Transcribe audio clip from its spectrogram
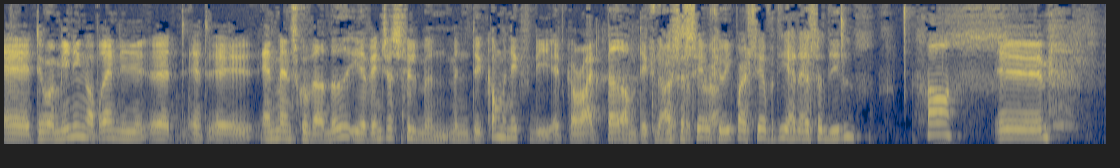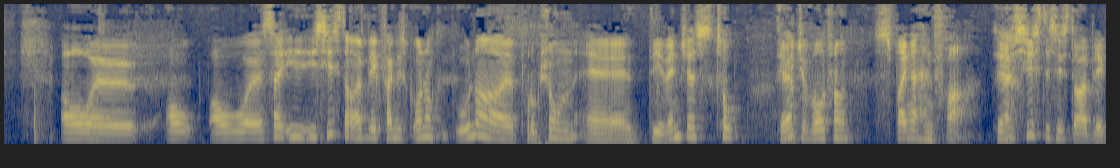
øh, det var meningen oprindeligt, at, at øh, Ant-Man skulle været med i Avengers-filmen, men det kom han ikke, fordi Edgar Wright bad om det. Nå, så ser vi jo ikke bare se, fordi han er så lille. Øh, og, øh, og, og øh, så i, i sidste øjeblik, faktisk under, under øh, produktionen af The Avengers 2, Ja. ja. Age of Ultron, springer han fra Ja. i sidste sidste øjeblik,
